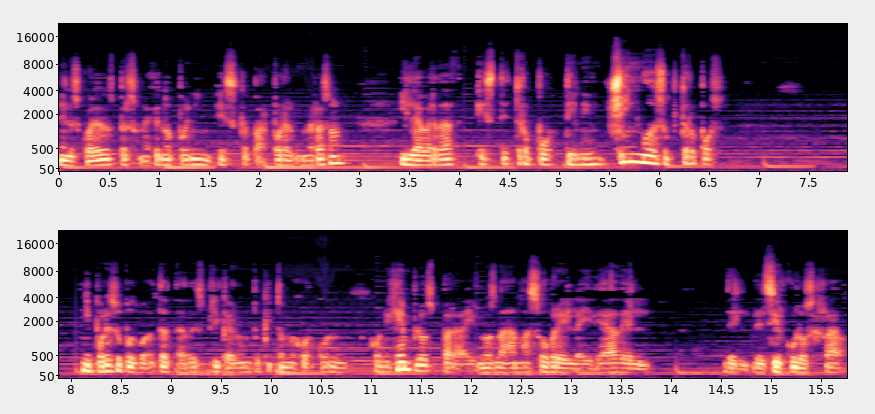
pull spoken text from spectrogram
en los cuales los personajes no pueden escapar por alguna razón. Y la verdad, este tropo tiene un chingo de subtropos. Y por eso pues voy a tratar de explicarlo un poquito mejor con, con ejemplos para irnos nada más sobre la idea del, del, del círculo cerrado.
